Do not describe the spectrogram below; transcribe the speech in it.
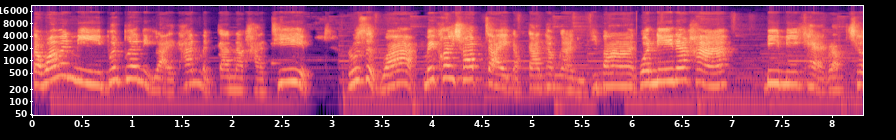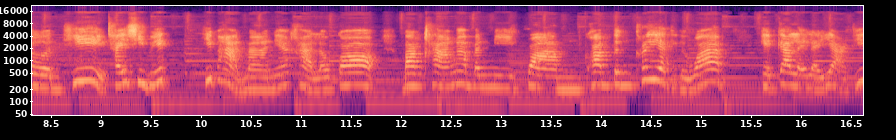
แต่ว่ามันมีเพื่อนๆอีกหลายท่านเหมือนกันนะคะที่รู้สึกว่าไม่ค่อยชอบใจกับการทำงานอยู่ที่บ้าน วันนี้นะคะบีมีแขกรับเชิญที่ใช้ชีวิต ที่ผ่านมาเนี่ยค่ะ แล้วก็บางครั้งอะมันมีความความตึงเครียดหรือว่าเหตุการณ์หลาย ๆ อย่างที่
